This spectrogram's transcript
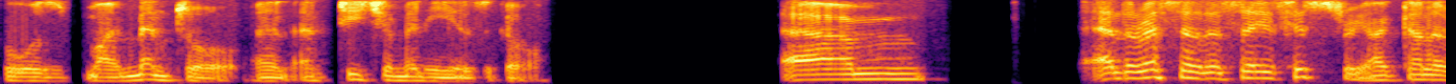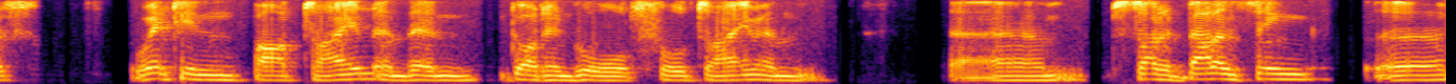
who was my mentor and, and teacher many years ago. Um, and the rest, as I say, is history. I kind of went in part-time and then got involved full-time and um, started balancing uh,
